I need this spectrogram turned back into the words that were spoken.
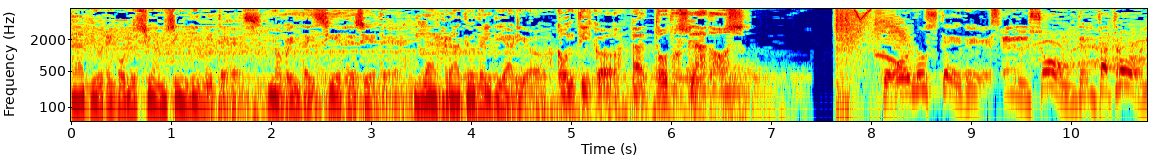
Radio Revolución Sin Límites 977. La radio del diario. Contigo a todos lados. Con ustedes, el show del patrón.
